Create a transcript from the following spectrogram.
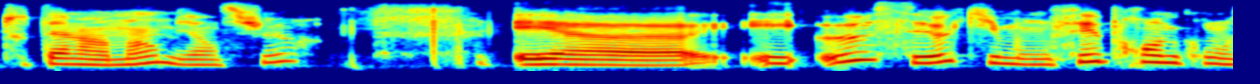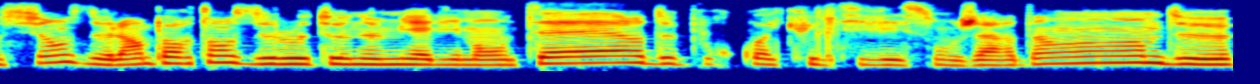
Tout à la main, bien sûr. Et, eux, c'est eux qui m'ont fait prendre conscience de l'importance de l'autonomie alimentaire, de pourquoi cultiver son jardin, de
